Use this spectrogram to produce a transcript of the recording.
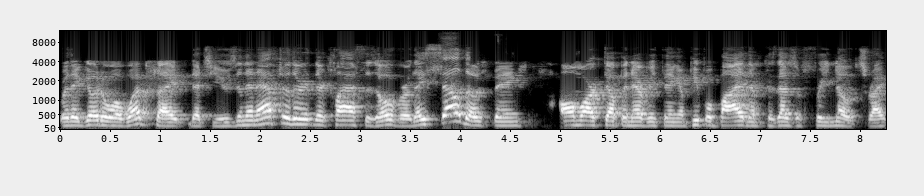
where they go to a website that's used. And then after their, their class is over, they sell those things all marked up and everything. And people buy them because those are free notes, right?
